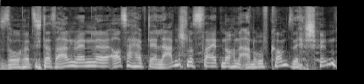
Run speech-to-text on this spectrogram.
So hört sich das an, wenn äh, außerhalb der Ladenschlusszeit noch ein Anruf kommt. Sehr schön.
